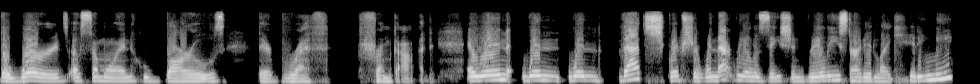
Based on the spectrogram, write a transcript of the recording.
the words of someone who borrows their breath from God. And when when when that scripture, when that realization really started like hitting me,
